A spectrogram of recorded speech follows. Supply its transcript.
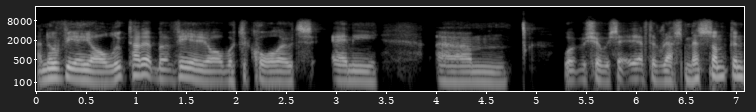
I know VAR looked at it, but VAR were to call out any um, what shall we say, if the refs missed something,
